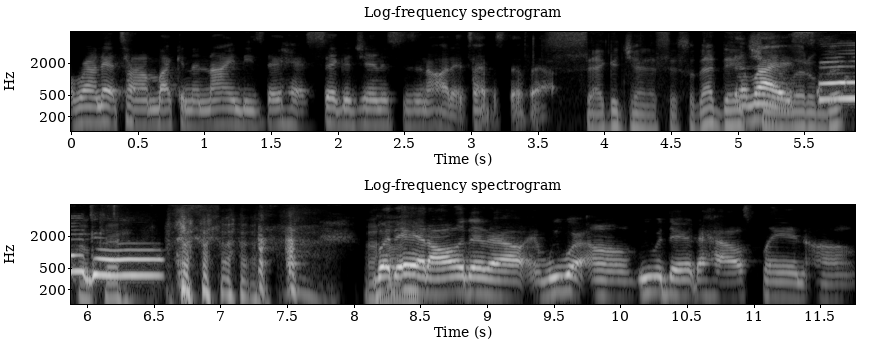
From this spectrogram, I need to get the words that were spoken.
around that time, like in the 90s, they had Sega Genesis and all that type of stuff out. Sega Genesis. So that dates right. you a little bit. Okay. but they Uh-huh. had all of that out and we were um we were there at the house playing um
